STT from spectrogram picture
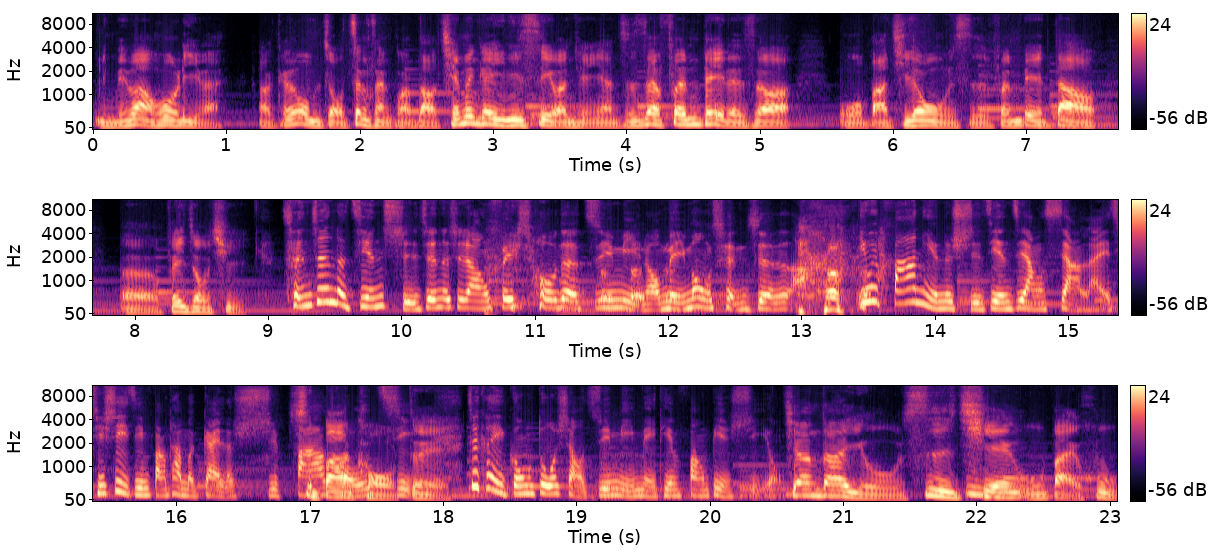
你没办法获利嘛。啊、哦，可能我们走正常管道，前面跟盈利事业完全一样，只是在分配的时候，我把其中五十分配到。呃，非洲去，陈真的坚持真的是让非洲的居民哦美梦成真啦。因为八年的时间这样下来，其实已经帮他们盖了十八口井，对，这可以供多少居民每天方便使用？这样大概有四千五百户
